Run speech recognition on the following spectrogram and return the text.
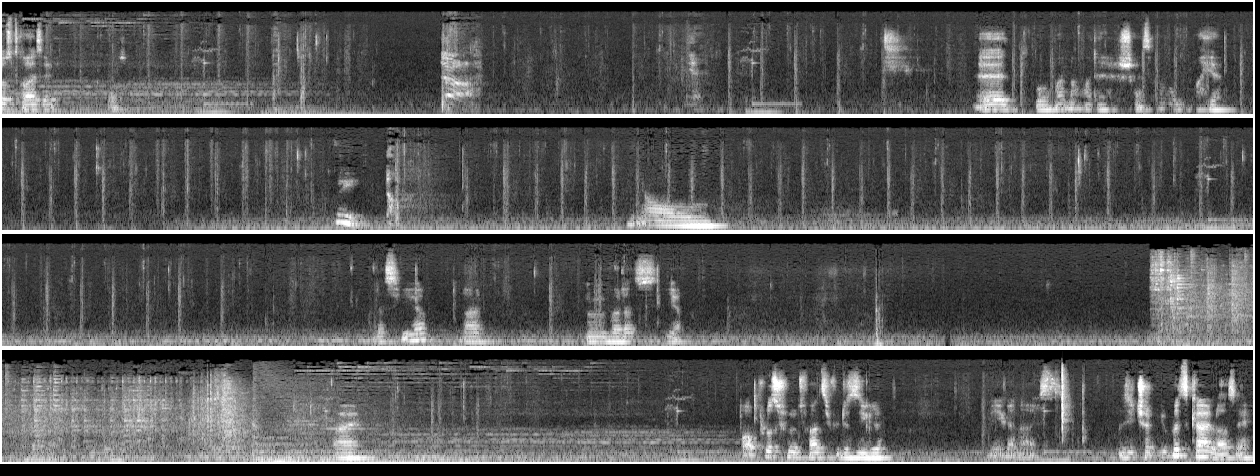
Plus 30. Groß. Äh, wo war nochmal der scheiß Raum? Ah, hier. Hui. Ja. War das hier? Nein. War das hier? Geil. Boah, plus 25 für das Siegel. Mega nice. Sieht schon übelst geil aus, ey.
